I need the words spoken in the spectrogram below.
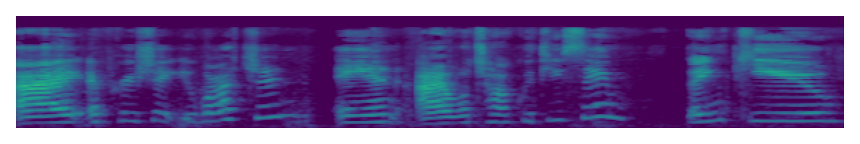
I appreciate you watching, and I will talk with you soon. Thank you.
